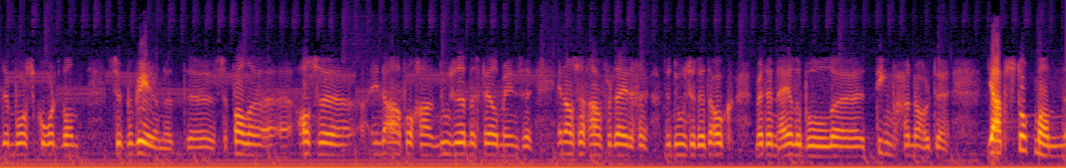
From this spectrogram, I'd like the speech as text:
Den Bosch scoort, want ze proberen het. ze vallen, als ze in de aanval gaan, doen ze dat met veel mensen. En als ze gaan verdedigen, dan doen ze dat ook met een heleboel teamgenoten. Jaap Stokman,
